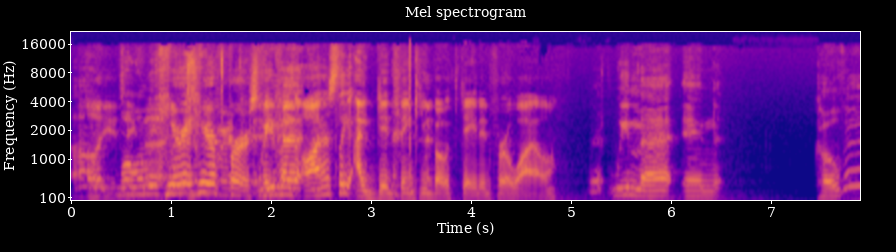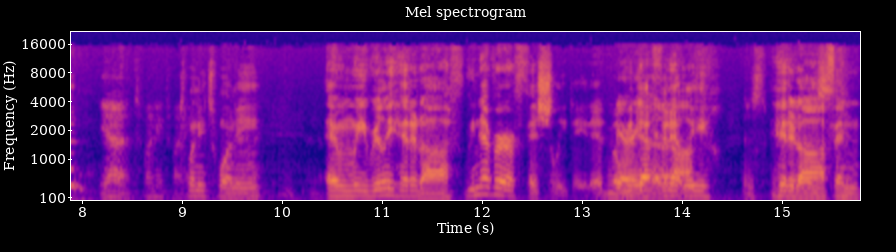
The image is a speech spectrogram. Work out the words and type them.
Oh, I'll let you well, take when we that. Hear it here first, We because met- honestly, I did think you both dated for a while. We met in COVID, Yeah, 2020. 2020, and we really hit it off. We never officially dated, but Very we hit it definitely off. There's hit it videos. off and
